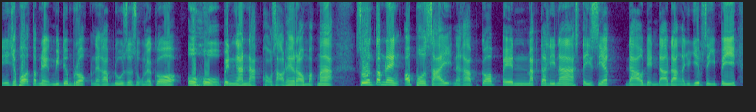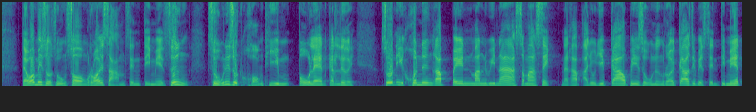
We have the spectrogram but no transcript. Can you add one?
นี่เฉพาะตำแหน่งมิดเดิลบล็อกนะครับดูส่วนสูงแล้วก็โอ้โห เป็นงานหนักของสาวไทยเรามาก ๆ ส่วนตำแหน่งออ p โ o ไซ e นะครับก็เป็นแมกดาลีนาสเตเซียกดาวเด่นดาวดังอายุ 24 ปี แต่ว่ามีส่วนสูง 203 เซนติเมตร ซึ่งสูงที่สุดของทีมโปแลนด์กันเลย ส่วนอีกคนหนึ่งครับเป็นมันวีนาสมาเซกนะครับอายุ 29 ปีสูง 191 เซนติเมตร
